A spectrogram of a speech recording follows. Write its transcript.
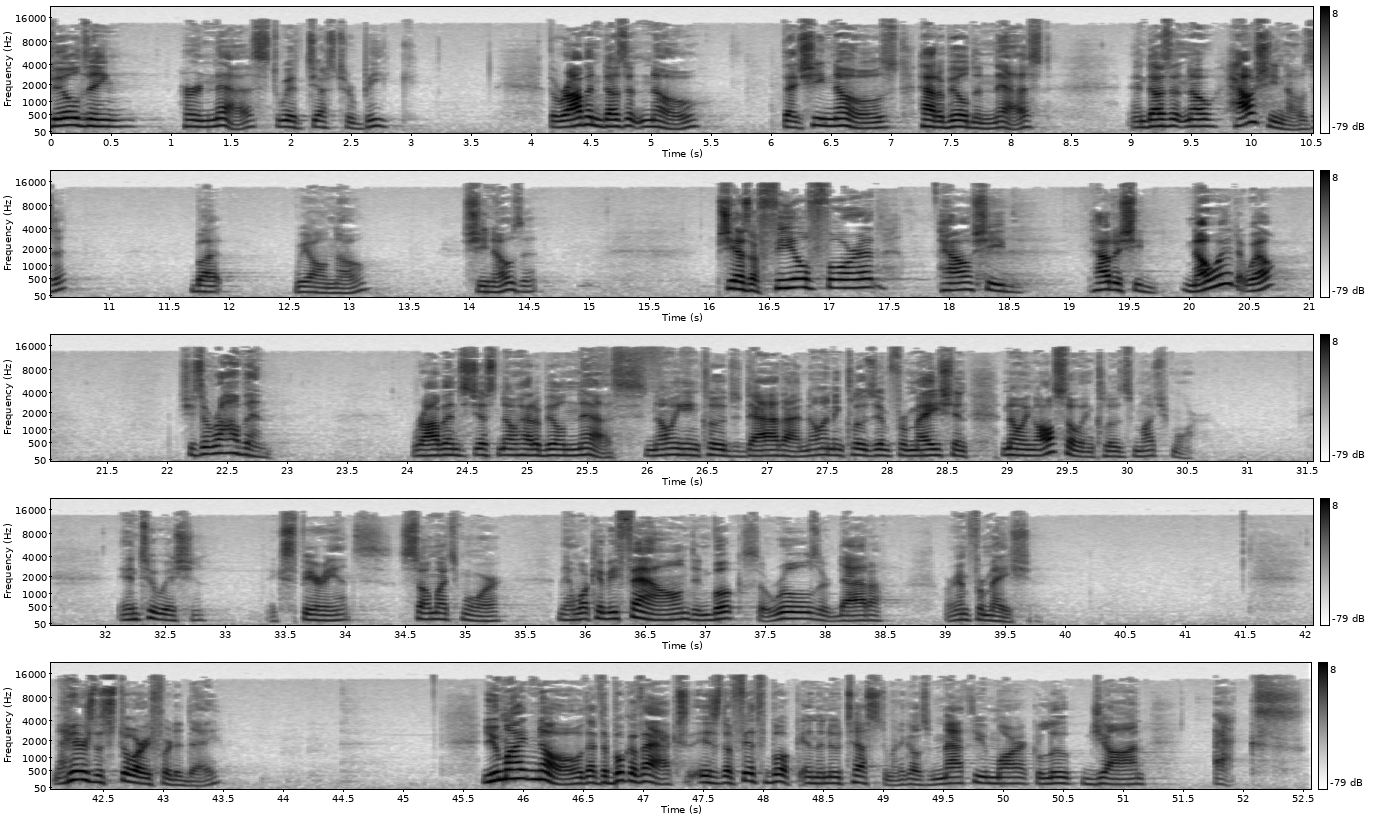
building her nest with just her beak. The robin doesn't know that she knows how to build a nest and doesn't know how she knows it, but we all know she knows it. She has a feel for it. How she how does she know it? Well, she's a robin. Robins just know how to build nests. Knowing includes data, knowing includes information, knowing also includes much more. Intuition, experience, so much more than what can be found in books or rules or data or information. Now, here's the story for today. You might know that the book of Acts is the fifth book in the New Testament. It goes Matthew, Mark, Luke, John, Acts.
